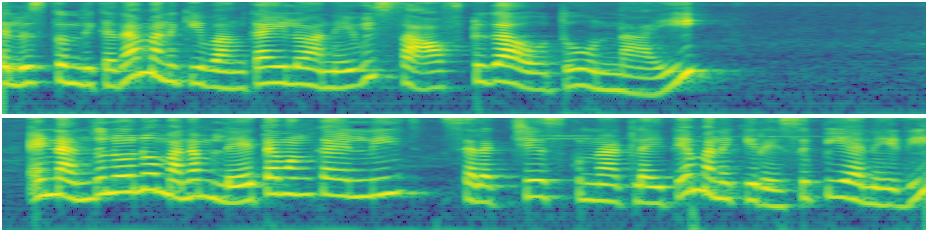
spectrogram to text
తెలుస్తుంది కదా మనకి వంకాయలు అనేవి సాఫ్ట్గా అవుతూ ఉన్నాయి. అండ్ అందులోనూ మనం లేత వంకాయల్ని సెలెక్ట్ చేసుకున్నట్లయితే మనకి రెసిపీ అనేది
